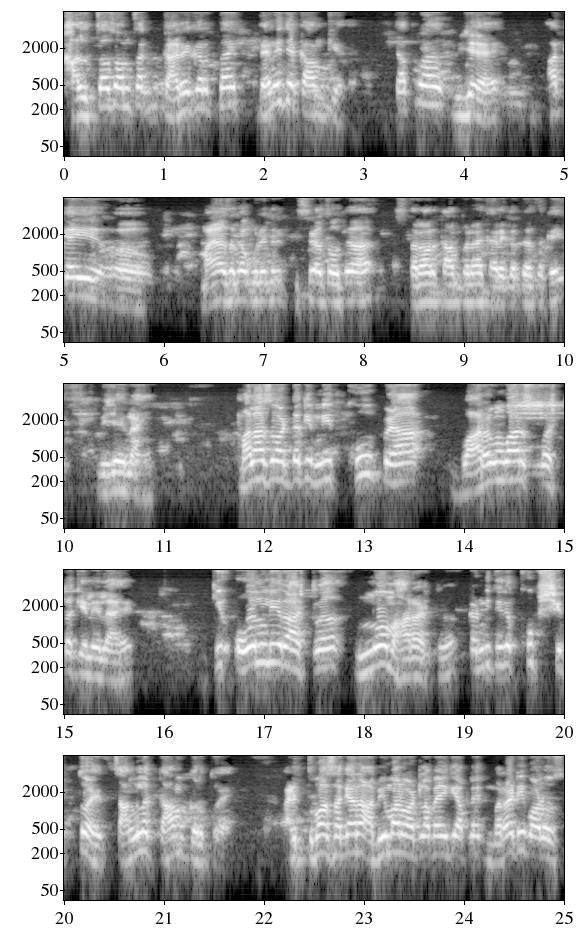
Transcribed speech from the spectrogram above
खालचा जो आमचा कार्यकर्ता आहे त्याने जे काम केलं त्यातला विजय आहे. हा काही अं, माझ्यासारखा कुठेतरी तिसऱ्या चौथ्या स्तरावर काम करणाऱ्या कार्यकर्त्याचा काही विजय नाही. मला असं वाटतं की मी खूप वेळा वारंवार स्पष्ट केलेलं आहे. की ओनली राष्ट्र नो महाराष्ट्र कारण मी तिथे खूप शिकतोय चांगलं काम करतोय. आणि तुम्हा सगळ्यांना अभिमान वाटला पाहिजे की आपला एक मराठी माणूस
